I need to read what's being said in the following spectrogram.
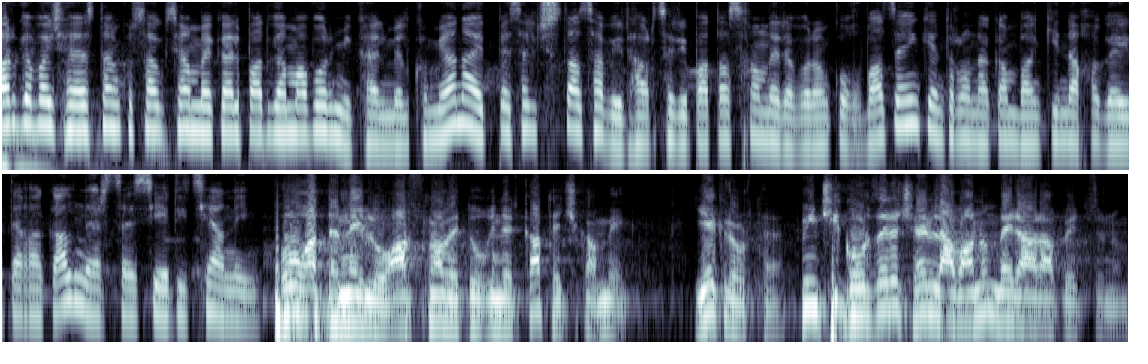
Բարգավաճ Հայաստան կուսակցության մեկ այլ падգամավոր Միքայել Մելքումյանը այդպես էլ չստացավ իր հարցերի պատասխանները, որոնք ուղղված էին կենտրոնական բանկի նախագահի տեղակալ Ներսես Երիցյանին։ Փողը դնելու արդյունավետ ուղիներ կա թե չկա մեկ։ Երկրորդը, ինչի գործերը չեն լավանում մեր հարաբերությունում։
